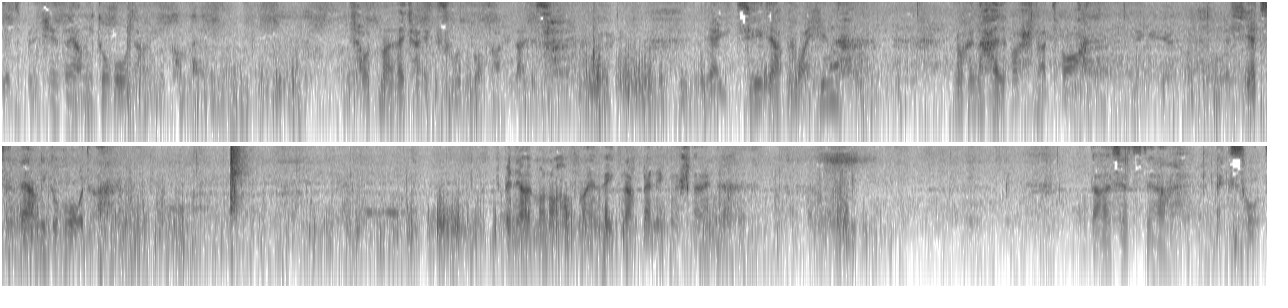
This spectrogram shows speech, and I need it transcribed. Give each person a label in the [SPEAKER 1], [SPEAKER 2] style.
[SPEAKER 1] Jetzt bin ich in Wernigerode angekommen. Und schaut mal, welcher Exot dort wieder ist. Der IC, der vorhin noch in Halberstadt war, ist jetzt in Wernigerode. Ich bin ja immer noch auf meinem Weg nach Bennigenstein. Da ist jetzt der Exot.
